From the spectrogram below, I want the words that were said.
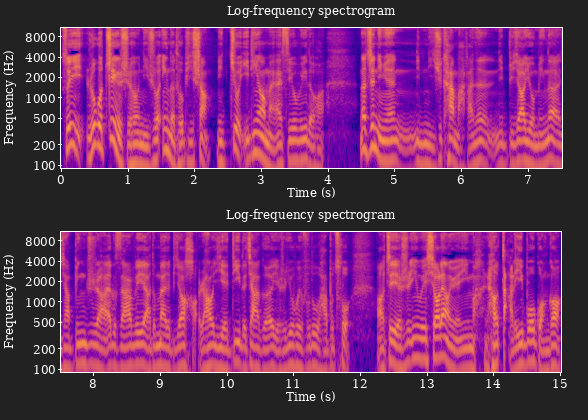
所以如果这个时候你说硬着头皮上，你就一定要买 SUV 的话。那这里面你你去看吧，反正你比较有名的像缤智啊、XRV 啊都卖的比较好，然后野地的价格也是优惠幅度还不错啊，这也是因为销量原因嘛，然后打了一波广告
